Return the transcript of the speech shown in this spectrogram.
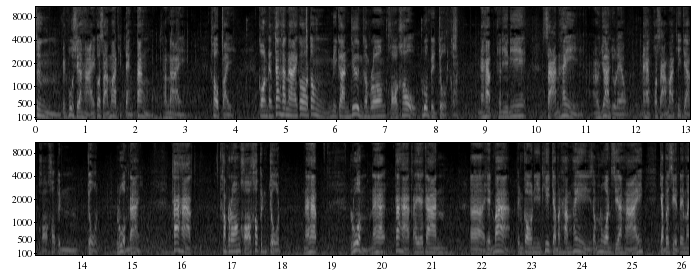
ซึ่งเป็นผู้เสียหายก็สามารถที่แต่งตั้งทนายเข้าไป ก่อนแต่งตั้งทนายก็ต้องมีการยื่นคำร้องขอเข้าร่วมเป็นโจทย์ก่อนนะครับคดีนี้ศาลให้อนุญาตอยู่แล้วนะครับ ก็สามารถที่จะขอเข้าเป็นโจทย์ร่วมได้ ถ้าหากคำร้องขอเข้าเป็นโจทย์นะครับ ร่วมนะฮะถ้าหากอายการเเห็นว่าเป็นกรณีที่จะมาทำให้สำนวนเสียหายจะประเสริฐได้ไหม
